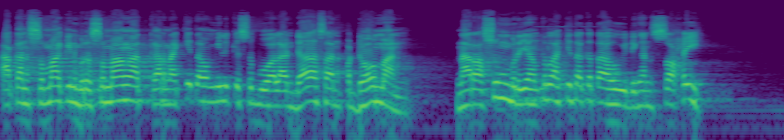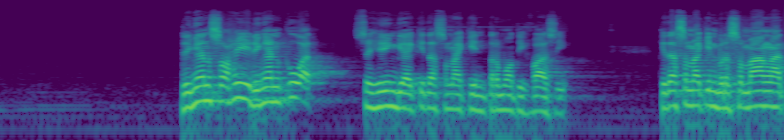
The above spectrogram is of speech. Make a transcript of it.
akan semakin bersemangat karena kita memiliki sebuah landasan pedoman narasumber yang telah kita ketahui dengan sahih, dengan sahih, dengan kuat, sehingga kita semakin termotivasi, kita semakin bersemangat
